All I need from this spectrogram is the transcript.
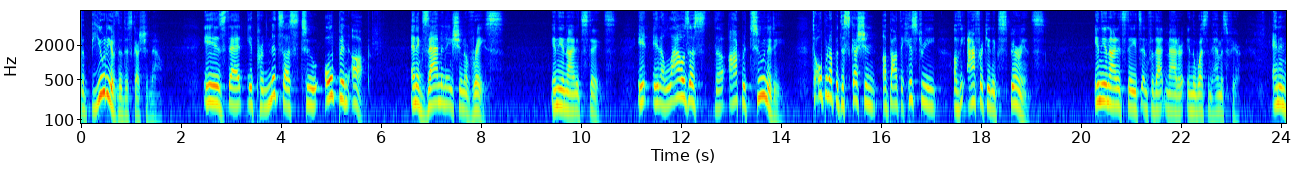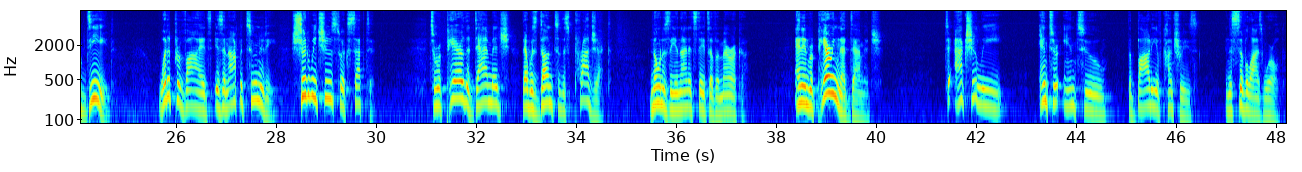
The beauty of the discussion now is that it permits us to open up an examination of race in the United States. It, it allows us the opportunity to open up a discussion about the history of the African experience in the United States and, for that matter, in the Western Hemisphere. And indeed, what it provides is an opportunity, should we choose to accept it, to repair the damage that was done to this project known as the United States of America. And in repairing that damage, to actually enter into the body of countries in the civilized world.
